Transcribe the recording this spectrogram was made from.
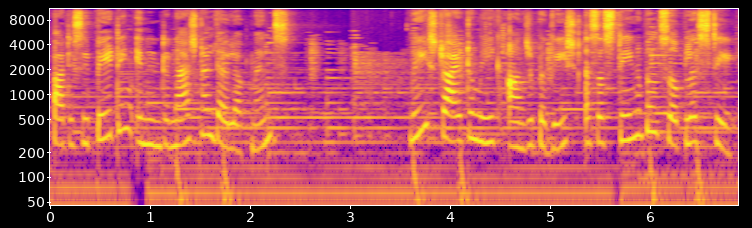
Participating in international developments, we strive to make Andhra Pradesh a sustainable surplus state.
